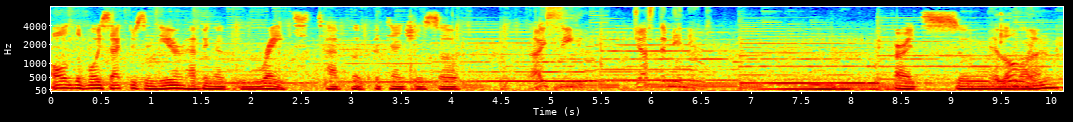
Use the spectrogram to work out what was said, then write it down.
all the voice actors in here having a great type of potential, so... I see you. Just a minute. Alright, so... Hello? Mark.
